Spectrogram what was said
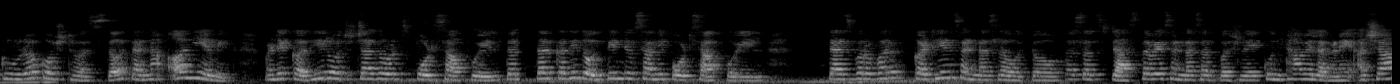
क्रूरकोष्ठ असतं त्यांना अनियमित म्हणजे कधी रोजच्या रोज पोट साफ होईल तर तर कधी दोन तीन दिवसांनी पोट साफ होईल. त्याचबरोबर कठीण संडासला होतं तसंच जास्त वेळ संडासात बसणे कुंथावे लागणे अशा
